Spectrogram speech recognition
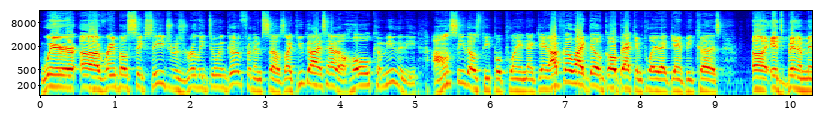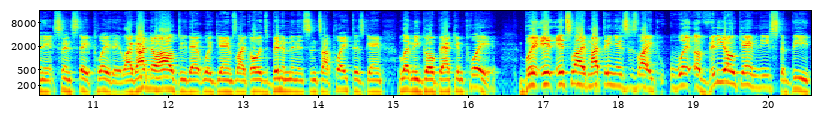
where uh Rainbow Six Siege was really doing good for themselves. Like you guys had a whole community I don't see those people playing that game. I feel like they'll go back and play that game because uh, it's been a minute since they played it. Like I know I'll do that with games like, oh, it's been a minute since I played this game. Let me go back and play it. But it, it's like my thing is is like what a video game needs to be.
